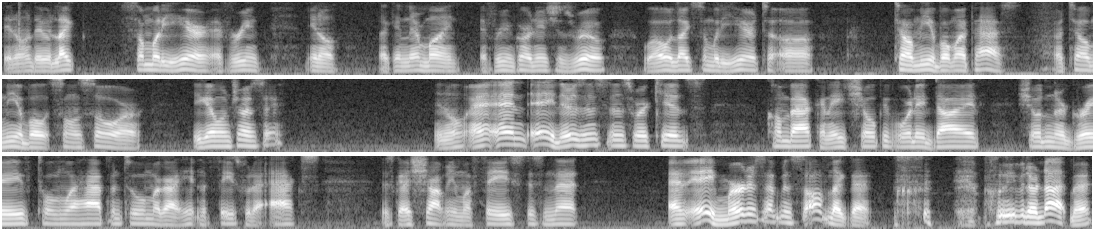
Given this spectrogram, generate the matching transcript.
You know, they would like somebody here, if re, you know, like in their mind, if reincarnation is real, well, I would like somebody here to uh, tell me about my past or tell me about so and so, or you get what I'm trying to say? You know, and, and hey, there's instances where kids come back and they show people where they died, showed them their grave, told them what happened to them. I got hit in the face with an axe. This guy shot me in my face, this and that. And hey, murders have been solved like that. Believe it or not, man.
